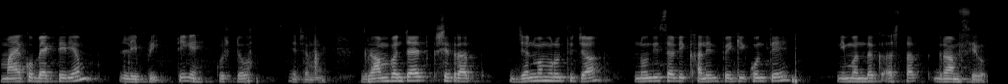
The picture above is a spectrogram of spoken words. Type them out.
मायकोबॅक्टेरियम लिप्री ठीक आहे? कुष्ठ याच्यामुळे. ग्रामपंचायत क्षेत्रात जन्ममृत्यूच्या नोंदीसाठी खालीलपैकी कोणते निबंधक असतात? ग्रामसेवक.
